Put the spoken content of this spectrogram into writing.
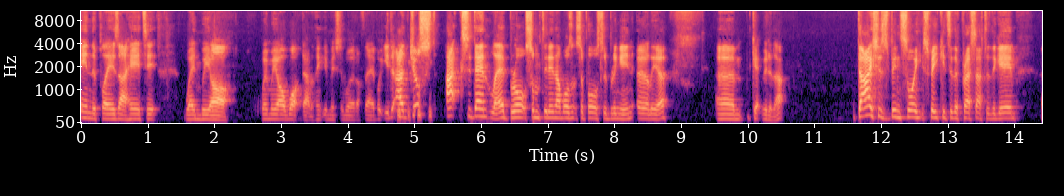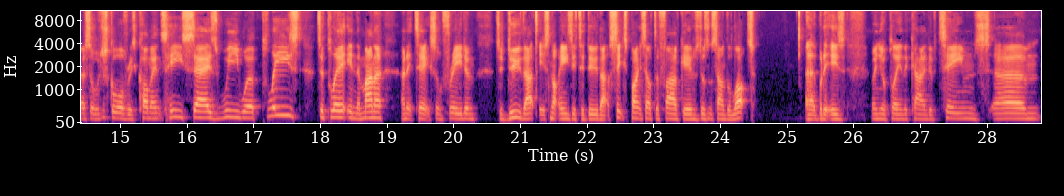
in the players. I hate it when we are when we are what down. I think you missed a word off there. But I just accidentally brought something in I wasn't supposed to bring in earlier. Um, get rid of that. Dyche has been so, speaking to the press after the game, uh, so we'll just go over his comments. He says we were pleased to play in the manner, and it takes some freedom to do that. It's not easy to do that. Six points out of five games doesn't sound a lot, uh, but it is when you're playing the kind of teams. Um,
